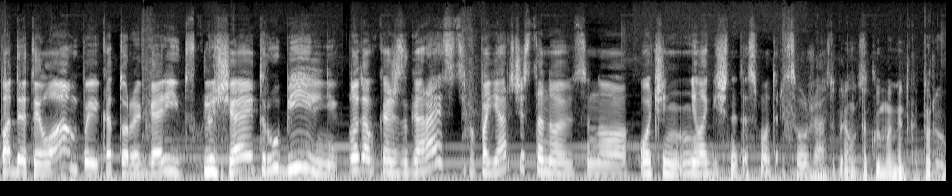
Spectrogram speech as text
Под этой лампой, которая горит, включает рубильник. Ну, там, конечно, загорается, типа поярче становится, но очень нелогично это смотрится ужасно. Это прям вот такой момент, который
